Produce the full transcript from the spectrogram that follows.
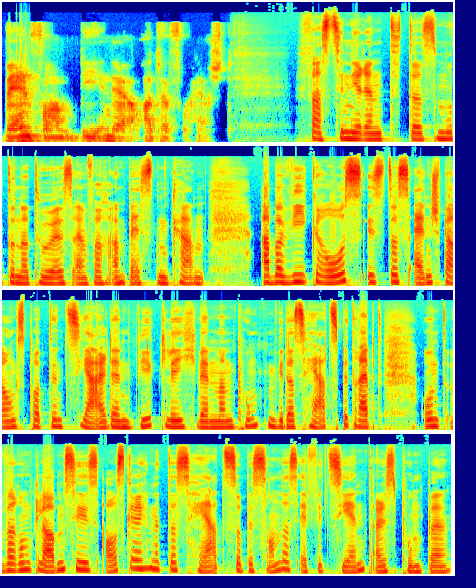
Wellenform, die in der Aorta vorherrscht faszinierend, dass Mutter Natur es einfach am besten kann. Aber wie groß ist das Einsparungspotenzial denn wirklich, wenn man Pumpen wie das Herz betreibt? Und warum glauben Sie, ist ausgerechnet das Herz so besonders effizient als Pumpe?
